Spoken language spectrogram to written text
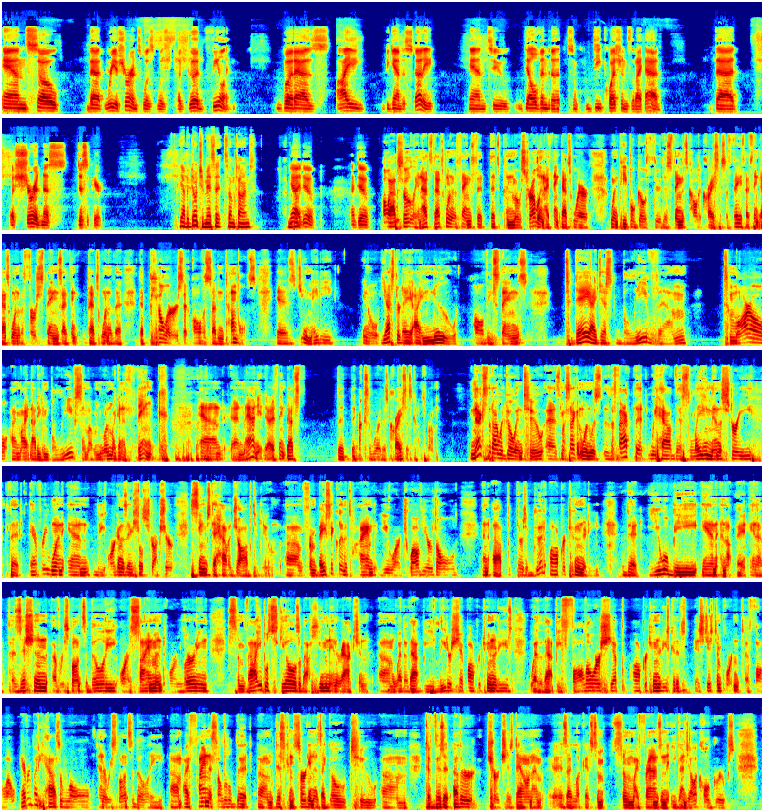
And so that reassurance was was a good feeling. But as I began to study and to delve into some deep questions that I had, that assuredness disappeared. Yeah, but don't you miss it sometimes? Yeah, I do. I do. Oh, absolutely, and that's that's one of the things that that's been most troubling. I think that's where when people go through this thing that's called a crisis of faith, I think that's one of the first things. I think that's one of the the pillars that all of a sudden tumbles. Is gee, maybe you know, yesterday I knew all these things. Today I just believe them tomorrow I might not even believe some of them. What am I going to think? And and man, I think that's the the crux of where this crisis comes from. Next, that I would go into as my second one was the fact that we have this lay ministry that everyone in the organizational structure seems to have a job to do. Um, from basically the time that you are 12 years old and up, there's a good opportunity that you will be in an, in a position of responsibility or assignment or learning some valuable skills about human interaction um, whether that be leadership opportunities, whether that be followership opportunities, because it's, it's just important to follow. Everybody has a role and a responsibility. Um, I find this a little bit um, disconcerting as I go to um, to visit other churches down um, as I look at some some of my friends in the evangelical groups.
